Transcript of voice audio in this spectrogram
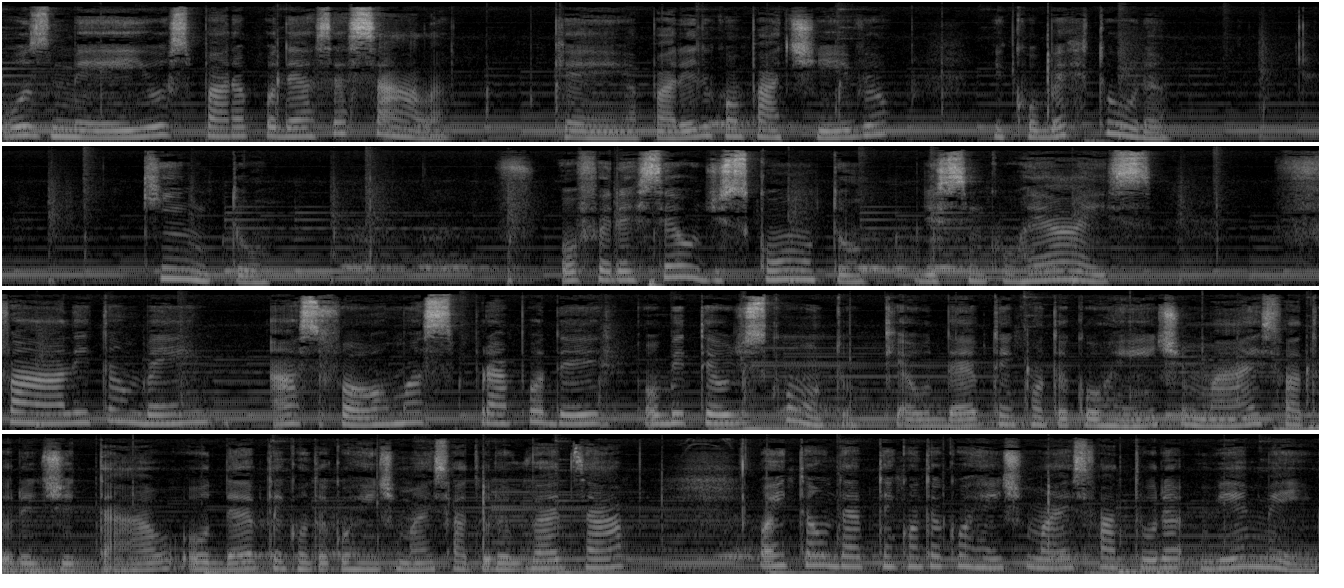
os meios para poder acessá-la, que é aparelho compatível e cobertura. Quinto, oferecer o desconto de R$ reais, fale também as formas para poder obter o desconto, que é o débito em conta corrente mais fatura digital, ou débito em conta corrente mais fatura via WhatsApp, ou então débito em conta corrente mais fatura via e-mail.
